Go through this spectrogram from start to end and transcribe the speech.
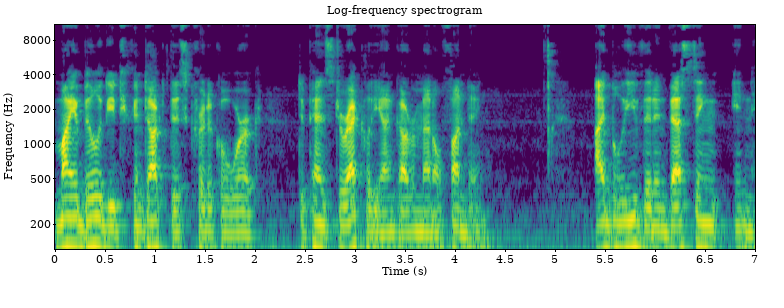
My ability to conduct this critical work depends directly on governmental funding. I believe that investing in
